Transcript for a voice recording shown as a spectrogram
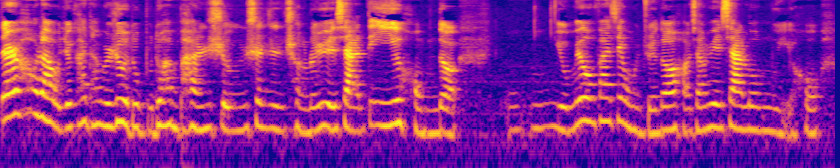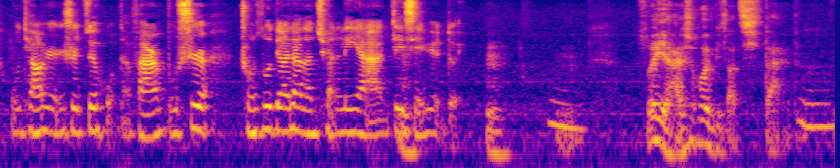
但是后来我就看他们热度不断攀升，甚至成了月下第一红的嗯有没有发现？我觉得好像月下落幕以后，五条人是最火的，反而不是重塑雕像的权利啊这些乐队。嗯嗯所以还是会比较期待的。嗯，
